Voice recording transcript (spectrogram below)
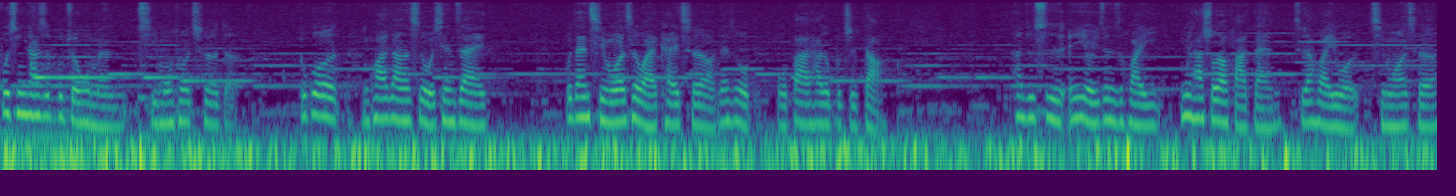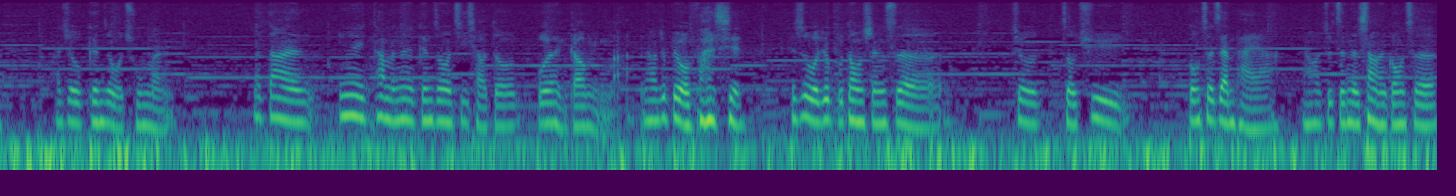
父亲他是不准我们骑摩托车的，不过很夸张的是，我现在不但骑摩托车，我还开车啊！但是我我爸他都不知道，他就是诶，有一阵子怀疑，因为他收到罚单，所以他怀疑我骑摩托车，他就跟着我出门。那当然，因为他们那个跟踪的技巧都不会很高明嘛，然后就被我发现，可是我就不动声色，就走去公车站牌啊，然后就真的上了公车。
